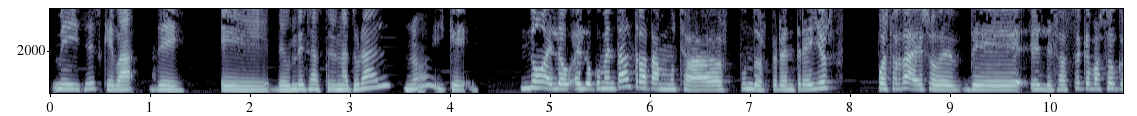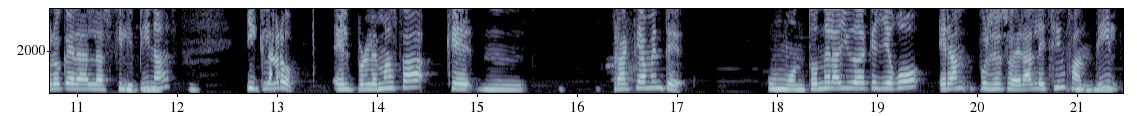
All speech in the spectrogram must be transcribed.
me dices que va de, eh, de un desastre natural, ¿no? Y que No, el, el documental trata muchos puntos, pero entre ellos, pues trata eso, de, de el desastre que pasó, creo que era en las Filipinas. Y claro, el problema está que mm, prácticamente un montón de la ayuda que llegó eran, pues eso, era leche infantil.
